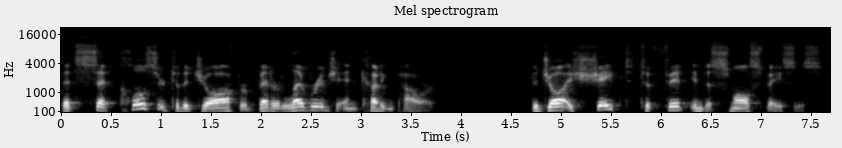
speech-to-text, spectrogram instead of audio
that's set closer to the jaw for better leverage and cutting power. The jaw is shaped to fit into small spaces.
